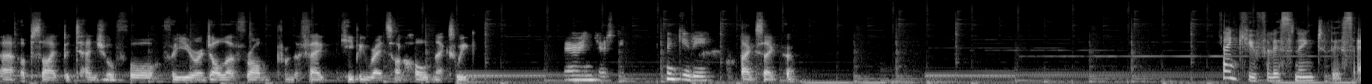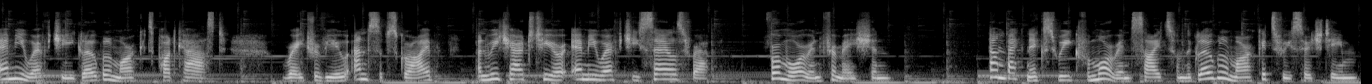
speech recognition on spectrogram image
uh, upside potential for for euro dollar from from the Fed keeping rates on hold next week. Very interesting. Thank you, Lee. Thanks, Seiko. Thank you for listening to this MUFG Global Markets podcast. Rate, review, and subscribe, and reach out to your MUFG sales rep for more information. Come back next week for more insights from the Global Markets Research Team.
